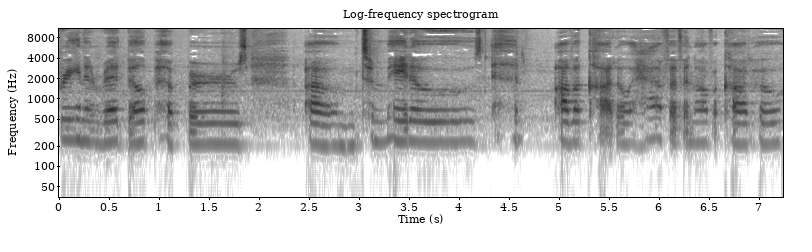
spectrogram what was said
green and red bell peppers, um, tomatoes, and avocado, half of an avocado.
